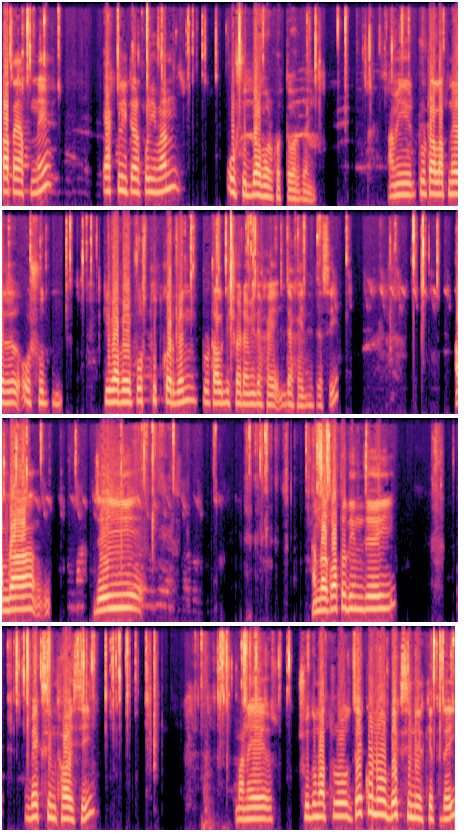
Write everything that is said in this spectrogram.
পাতায় আপনি এক লিটার পরিমাণ ওষুধ ব্যবহার করতে পারবেন। আমি টোটাল আপনার ওষুধ কীভাবে প্রস্তুত করবেন টোটাল বিষয়টা আমি দেখাই দেখাই দিতেছি। আমরা যেই, আমরা গতদিন যেই ভ্যাকসিন খাওয়াইছি মানে শুধুমাত্র যে কোনো ভ্যাকসিনের ক্ষেত্রেই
